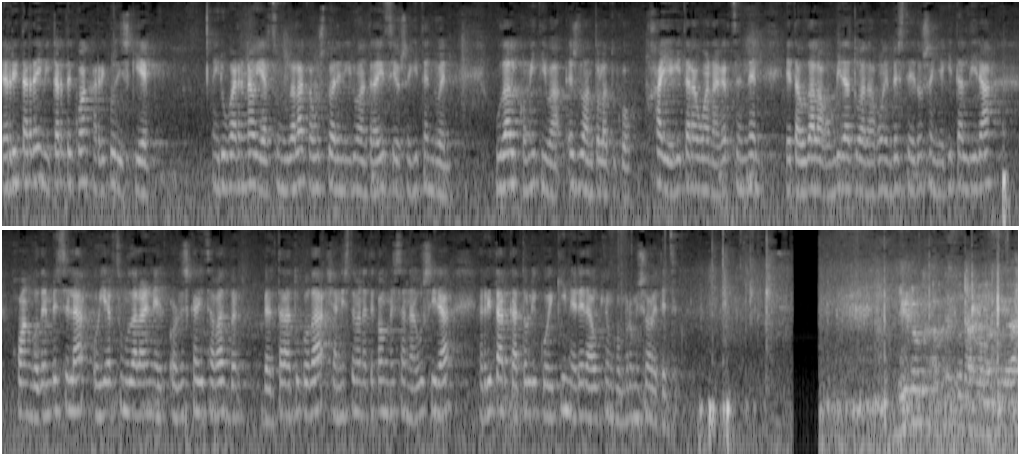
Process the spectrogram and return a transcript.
herritarrei bitartekoak jarriko dizkie. Hirugarren hau jartzen gudalak abuztuaren iruan tradizioz egiten duen udal komitiba ez du antolatuko jai egitaragoan agertzen den eta udala gonbidatua dagoen beste edozein ekitaldira joango den bezala, oi hartzun udalaren ordezkaritza bat bertaratuko da, Xaniste Baneteko mesa nagusira, herritar katolikoekin ere daukion kompromisoa betetzeko. Bilduk aurkeztutako mozioa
